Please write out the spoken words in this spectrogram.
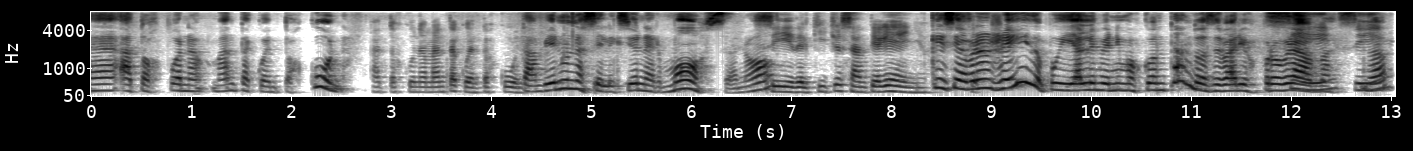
eh, a Toscuna Manta Cuentos Cuna. A Toscunamanta Cuentos Cuna. También una selección hermosa, ¿no? Sí, del quicho santiagueño. Que se habrán reído, pues ya les venimos contando hace varios programas. Sí, sí. ¿no?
